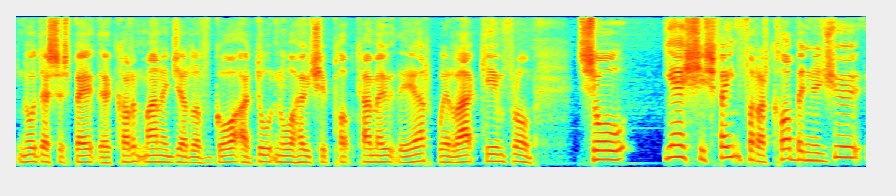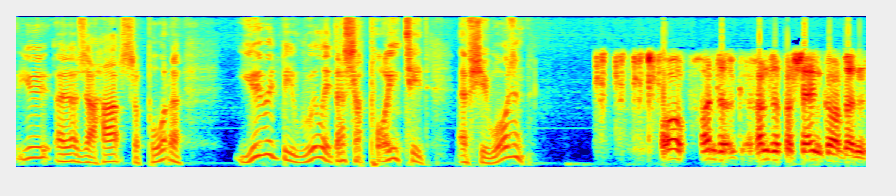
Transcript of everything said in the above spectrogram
no disrespect, the current manager they've got, I don't know how she plucked him out there, where that came from. So yes, she's fighting for her club, and as you you as a Heart supporter, you would be really disappointed if she wasn't. Oh, 100 percent, Gordon.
